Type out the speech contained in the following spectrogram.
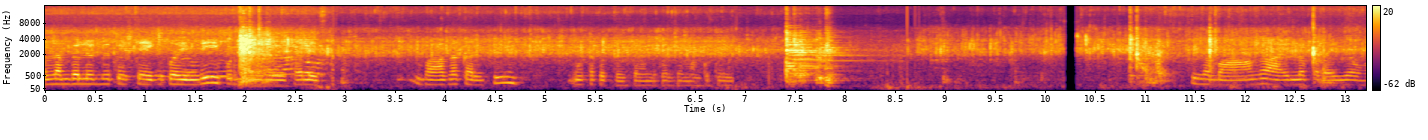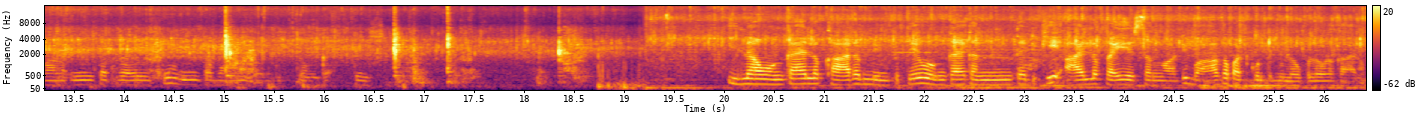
అల్లం వెల్లుల్లి పేస్ట్ ఎగిపోయింది ఇప్పుడు మేము బాగా కలిపి మూత పెట్టేసాను కొంచెం మగ్గుతుంది ఇలా బాగా ఆయిల్లో ఫ్రై అవ్వాలి. ఇంత ఫ్రై అయితే ఇంత బాగుంటుంది. వంకాయ టేస్ట్. ఇలా వంకాయలో కారం నింపితే వంకాయకి అంతటికీ ఆయిల్లో ఫ్రై చేస్తాం కాబట్టి బాగా పట్టుకుంటుంది లోపల కూడా కారం.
